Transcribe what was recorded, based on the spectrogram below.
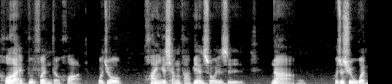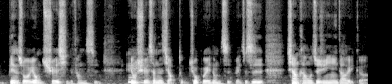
后来部分的话，我就换一个想法，变成说就是，那我就去问，变成说用学习的方式，用学生的角度，就不会那么自卑。就是像可能我最近遇到一个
